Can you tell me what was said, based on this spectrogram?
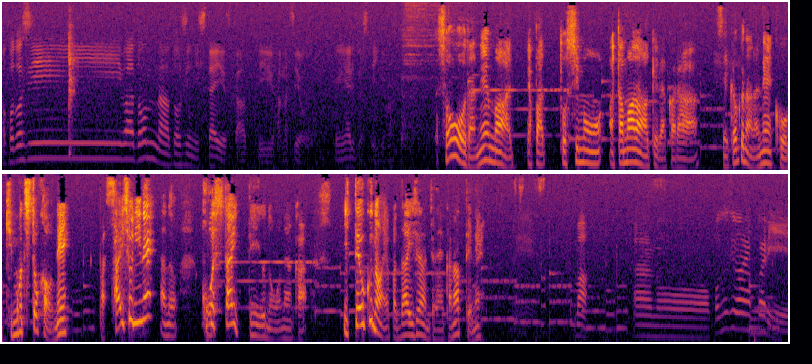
まあ、今年はどんな年にしたいですかっていう話をぼんやりとしていきますか、そうだね。まあ、やっぱ年も頭なわけだから、せっかくならね、こう気持ちとかをね、やっぱ最初にね、あの、こうしたいっていうのをなんか、言っておくのはやっぱ大事なんじゃないかなってね。まあ、あのー、今年はやっぱり、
